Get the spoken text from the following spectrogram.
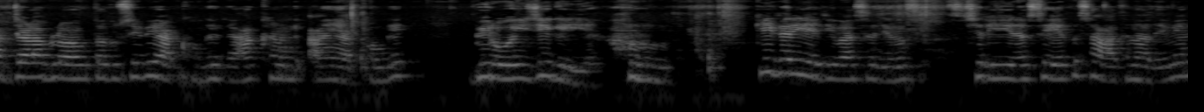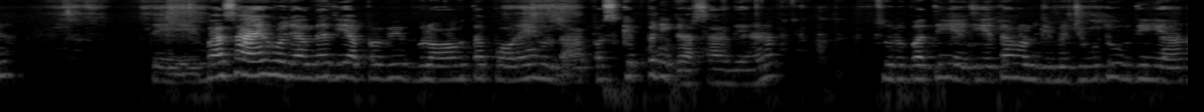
ਅੱਜ ਵਾਲਾ ਬਲੌਗ ਤਾਂ ਤੁਸੀਂ ਵੀ ਆਖੋਗੇ, ਆਖਣ ਆਏ ਆਖੋਗੇ ਵੀ ਰੋਈ ਜੀ ਗਈ ਹੈ ਕੀ ਕਰੀਏ ਜੀ, ਬਸ ਜਦੋਂ ਸਰੀਰ, ਸਿਹਤ ਸਾਥ ਨਾ ਦੇਵੇ ਨਾ। ਤੇ ਬਸ ਐਂ ਹੋ ਜਾਂਦਾ ਜੀ, ਆਪਾਂ ਵੀ ਬਲੌਗ ਤਾਂ ਪਾਉਣਾ ਹੀ ਹੁੰਦਾ, ਆਪਾਂ ਸਕਿਪ ਨਹੀਂ ਕਰ ਸਕਦੇ, ਹਨਾ? ਤੁਹਾਨੂੰ ਪਤਾ ਹੀ ਹੈ ਜੀ, ਇਹ ਤਾਂ ਹੁਣ ਜਿਵੇਂ YouTube ਦੀ ਆ,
